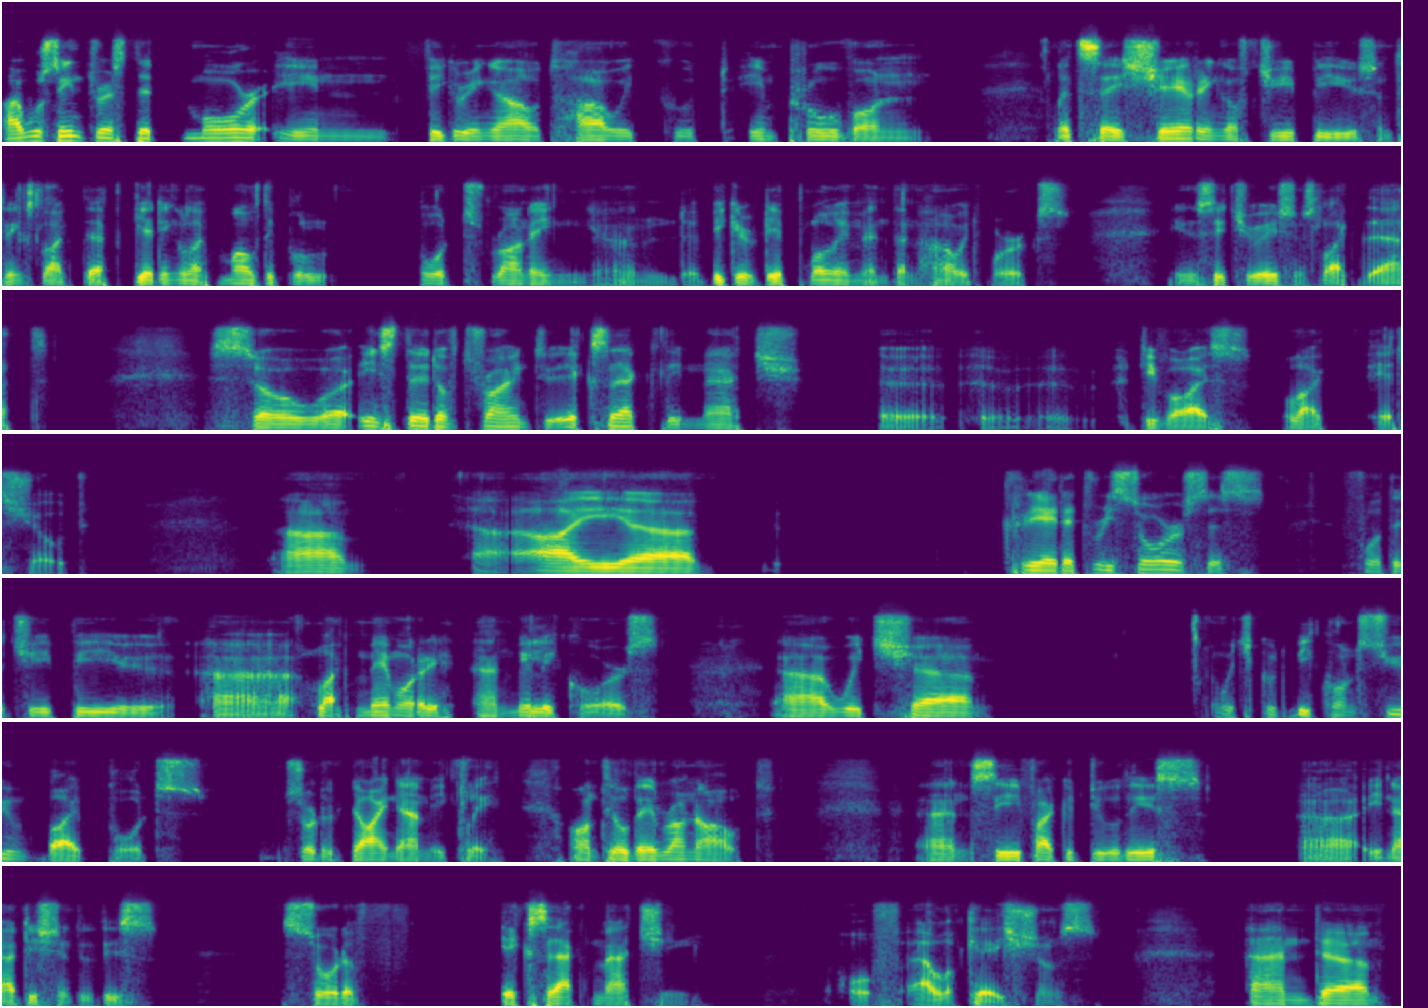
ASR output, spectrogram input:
I was interested more in figuring out how it could improve on, let's say, sharing of GPUs and things like that, getting like multiple pods running and a bigger deployment and how it works in situations like that. So uh, instead of trying to exactly match a, a device like Ed showed, um, I uh, created resources for the GPU, uh, like memory and millicores, uh, which uh, which could be consumed by pods sort of dynamically until they run out, and see if I could do this uh, in addition to this sort of exact matching of allocations. And um,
